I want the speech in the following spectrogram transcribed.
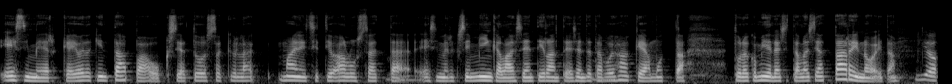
esimerkkejä, joitakin tapauksia? Tuossa kyllä mainitsit jo alussa, että esimerkiksi minkälaiseen tilanteeseen tätä voi hakea, mutta Tuleeko mieleen tällaisia tarinoita? Joo,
